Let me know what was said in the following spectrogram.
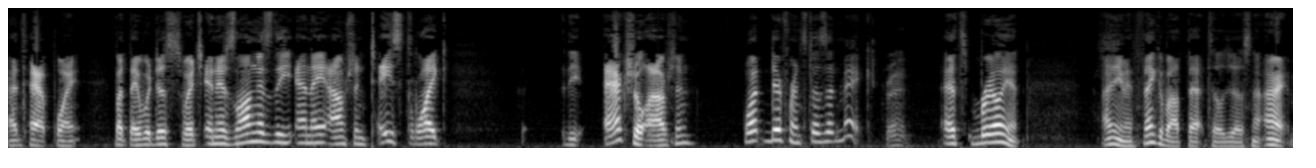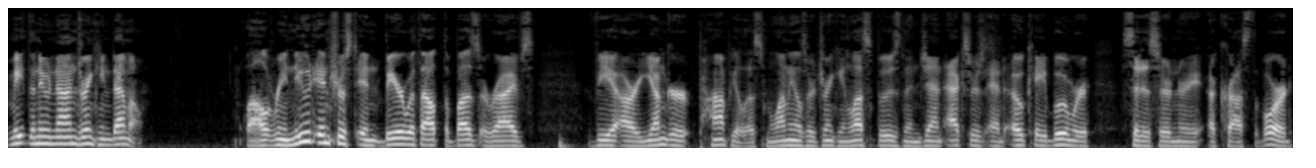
at that point, but they would just switch. And as long as the NA option tastes like the actual option, what difference does it make? Right. It's brilliant. I didn't even think about that till just now. All right, meet the new non-drinking demo. While renewed interest in beer without the buzz arrives via our younger populace, millennials are drinking less booze than Gen Xers and OK Boomer citizenry across the board.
